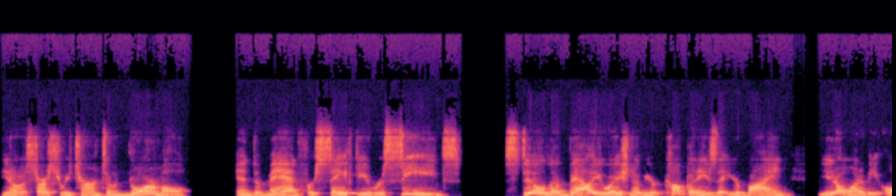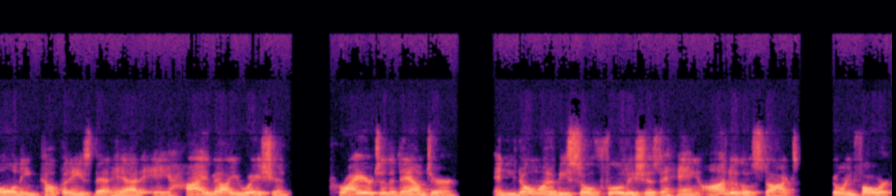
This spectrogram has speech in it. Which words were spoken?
you know starts to return to normal and demand for safety recedes, still the valuation of your companies that you're buying, you don't want to be owning companies that had a high valuation prior to the downturn, and you don't want to be so foolish as to hang on to those stocks going forward.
